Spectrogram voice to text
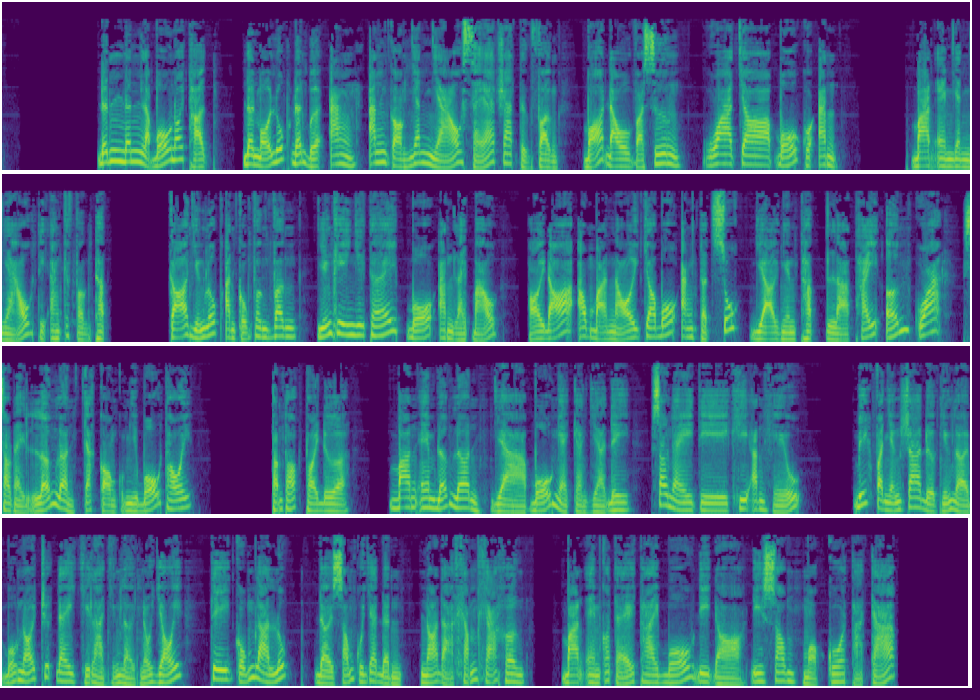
Đinh ninh là bố nói thật, nên mỗi lúc đến bữa ăn, anh còn nhanh nhảo xẻ ra từng phần, bỏ đầu và xương qua cho bố của anh. Ba anh em nhanh nhảo thì ăn cái phần thịt. Có những lúc anh cũng vân vân, những khi như thế bố anh lại bảo, hồi đó ông bà nội cho bố ăn thịt suốt, giờ nhìn thịt là thấy ớn quá, sau này lớn lên chắc con cũng như bố thôi. Thấm thoát thôi đưa, ba anh em lớn lên và bố ngày càng già đi. Sau này thì khi anh hiểu, biết và nhận ra được những lời bố nói trước đây chỉ là những lời nói dối, thì cũng là lúc đời sống của gia đình nó đã khấm khá hơn. Ba anh em có thể thay bố đi đò, đi sông, một cua thả cá.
